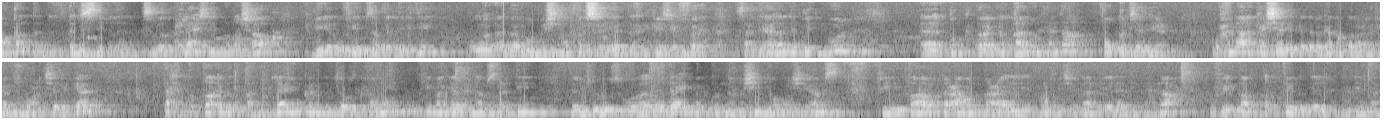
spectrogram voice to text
فقط الاستغلال. علاش؟ لأنه نشاط كبير وفيه بزاف الاكتيفيتي وما بغيتش نعطل الشريات كيجي في سعدي. أنا اللي بغيت نقول آه، دونك القانون هذا فوق الجميع. وحنا كشركة دابا كنهضر على كمجموعه شركات تحت طائله القانون. لا يمكن نتجاوز القانون. وكما قال حنا مستعدين للجلوس ودائما كنا ماشي اليوم ماشي أمس في إطار التعاون مع البروفيسيونال ديال هذه المهنة وفي إطار التاطير ديال الخدمة ديالنا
